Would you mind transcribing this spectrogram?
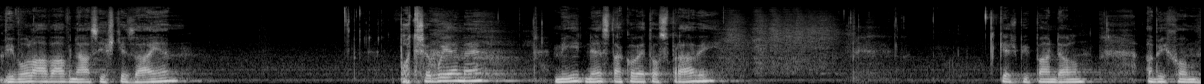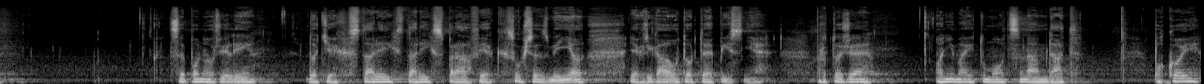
Vyvolává v nás ještě zájem? Potřebujeme mít dnes takovéto zprávy? Kež by pán dal, abychom se ponořili do těch starých, starých zpráv, jak už jsem zmínil, jak říká autor té písně. Protože oni mají tu moc nám dát pokoj,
